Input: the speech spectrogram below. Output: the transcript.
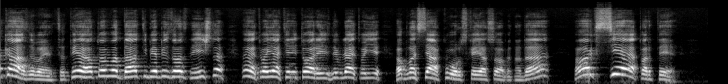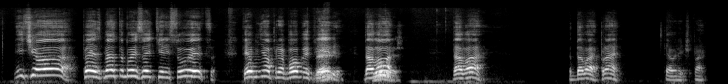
оказывается. Ты готов отдать, тебе безразлично э, твоя территория, изъявлять твои областя, Курская особенно, да? Ох, сепар ты! Ничего, ФСБ тобой заинтересуется. Ты у меня в прямом эфире. Давай, Думаешь? давай. Давай, правильно. Ты говоришь, правильно.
